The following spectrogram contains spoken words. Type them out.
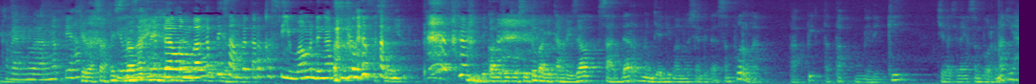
Keren banget ya. Filosofis banget nih. dalam banget nih sampai terkesima mendengar penjelasannya. di kontribusi itu bagi Kang Rizal sadar menjadi manusia yang tidak sempurna tapi tetap memiliki cita-cita yang sempurna Iya.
